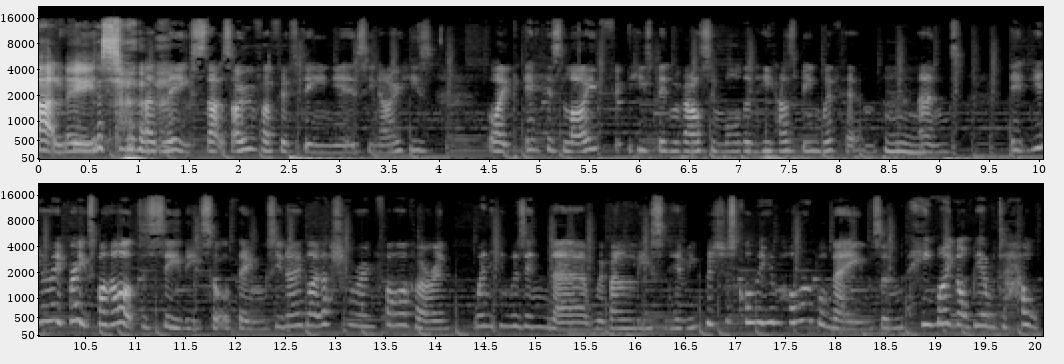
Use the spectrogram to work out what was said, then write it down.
at least. at least. That's over 15 years, you know? He's like in his life, he's been without him more than he has been with him. Mm. And it, you know, it breaks my heart to see these sort of things. You know, like that's your own father, and when he was in there with Annalise and him, he was just calling him horrible names, and he might not be able to help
